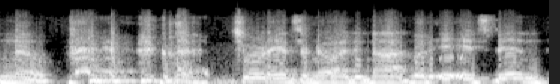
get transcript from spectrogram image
No. Short answer, no, I did not. But it, it's been,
